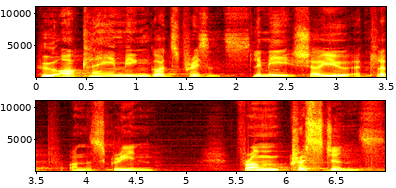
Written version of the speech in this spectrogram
who are claiming God's presence. Let me show you a clip on the screen from Christians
